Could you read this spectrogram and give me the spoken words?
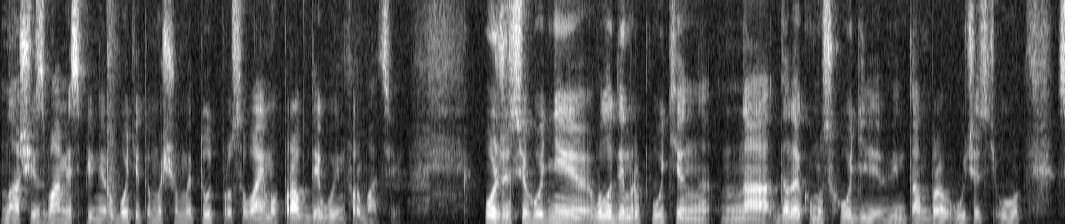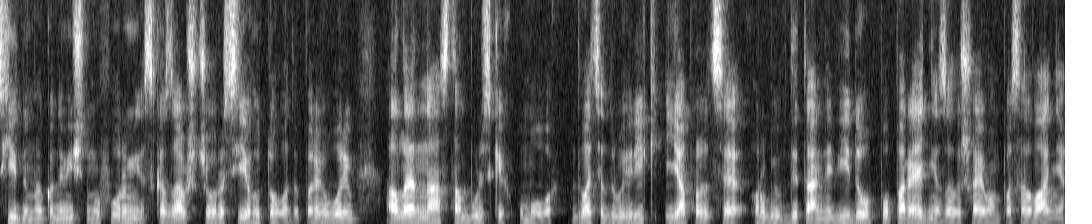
нашій з вами спільній роботі, тому що ми тут просуваємо правдиву інформацію. Отже, сьогодні Володимир Путін на Далекому Сході, він там брав участь у східному економічному форумі, сказав, що Росія готова до переговорів, але на стамбульських умовах. 22-й рік, я про це робив детальне відео. Попереднє залишаю вам посилання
